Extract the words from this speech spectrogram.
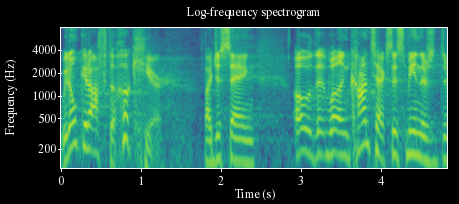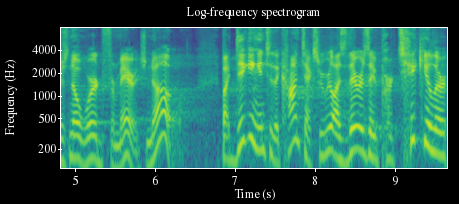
we don't get off the hook here by just saying, oh, the, well, in context, this means there's, there's no word for marriage. No. By digging into the context, we realize there is a particular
